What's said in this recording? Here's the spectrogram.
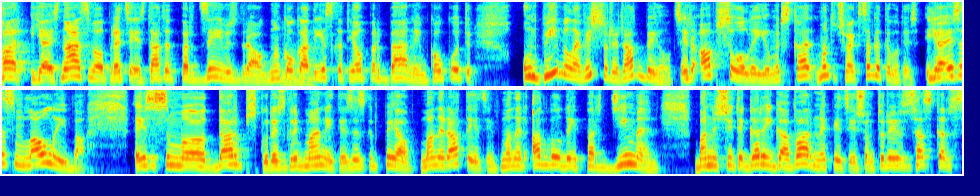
Par, ja es neesmu vēl precīzi, tātad par dzīves draugu, man kaut kāda ieskata jau par bērniem, kaut ko tur. Un Bībelē visur ir atbildes, ir apsolījumi, ir skaidrs. Man taču vajag sagatavoties. Ja es esmu laulībā, es esmu uh, darbs, kur es gribu mainīties, es gribu pieaugt, man ir attiecības, man ir atbildība par ģimeni, man ir šī garīgā vara nepieciešama, tur ir saskars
